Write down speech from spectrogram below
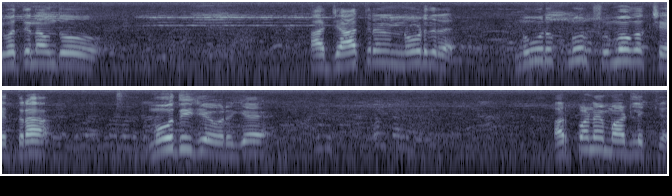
ಇವತ್ತಿನ ಒಂದು ಆ ಜಾತ್ರೆಯನ್ನು ನೋಡಿದ್ರೆ ನೂರಕ್ಕೆ ನೂರು ಶಿವಮೊಗ್ಗ ಕ್ಷೇತ್ರ ಮೋದಿಜಿಯವರಿಗೆ ಅರ್ಪಣೆ ಮಾಡಲಿಕ್ಕೆ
